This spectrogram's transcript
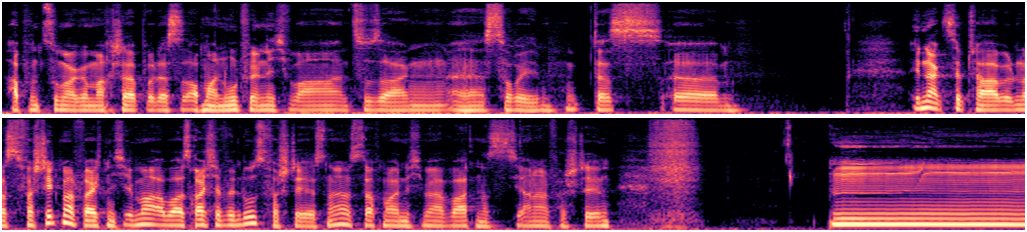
ab und zu mal gemacht habe oder dass es auch mal notwendig war, zu sagen, äh, sorry, das äh, inakzeptabel. Und das versteht man vielleicht nicht immer, aber es reicht ja, wenn du es verstehst. Ne? Das darf man nicht immer erwarten, dass es die anderen verstehen. Mm,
